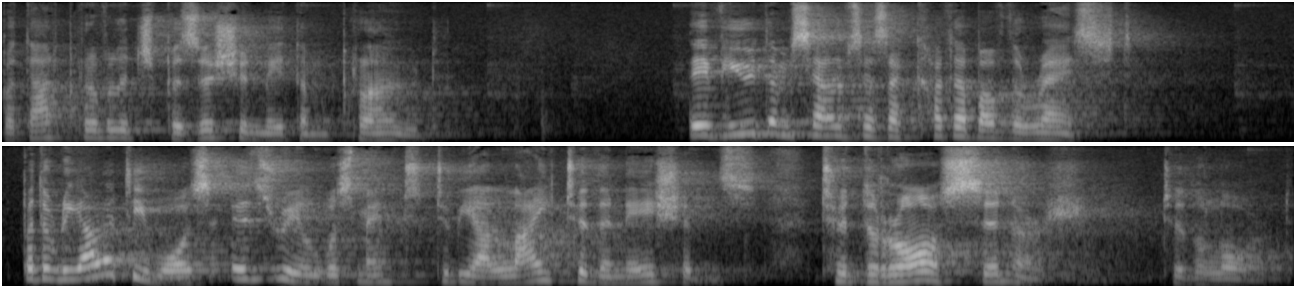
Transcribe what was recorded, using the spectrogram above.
But that privileged position made them proud. They viewed themselves as a cut above the rest. But the reality was, Israel was meant to be a light to the nations, to draw sinners to the Lord.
